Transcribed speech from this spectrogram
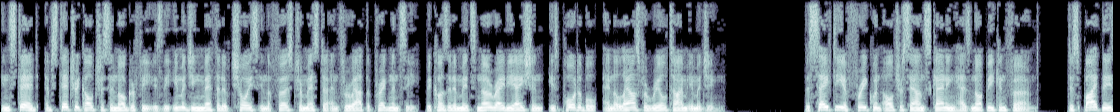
Instead, obstetric ultrasonography is the imaging method of choice in the first trimester and throughout the pregnancy, because it emits no radiation, is portable, and allows for real-time imaging. The safety of frequent ultrasound scanning has not been confirmed. Despite this,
